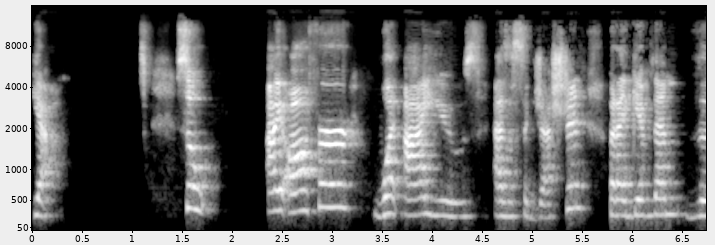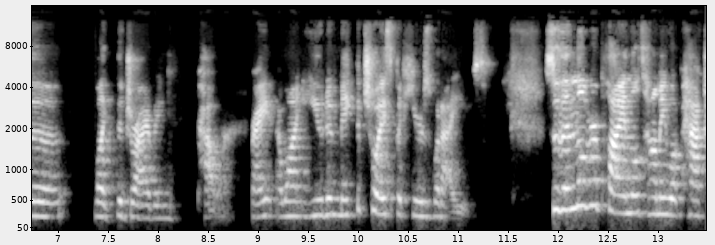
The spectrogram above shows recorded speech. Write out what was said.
Yeah. So I offer what I use as a suggestion, but I give them the like the driving power, right? I want you to make the choice, but here's what I use. So then they'll reply and they'll tell me what pack,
